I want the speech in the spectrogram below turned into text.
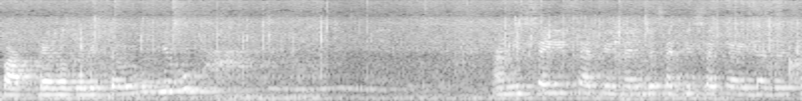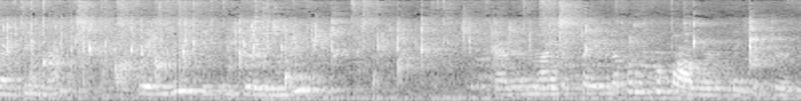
पापड्या वगैरे तळून घेऊ. आणि सईसाठी त्यांच्यासाठी सकाळी डब्यासाठी ना केली खिचडी. कारण माझ्या सईला पण खूप आवडते खिचडी.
